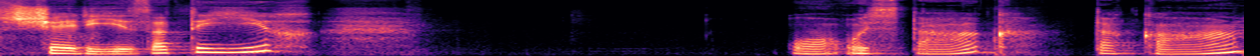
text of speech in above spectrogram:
ще різати їх. О, ось так. Така.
